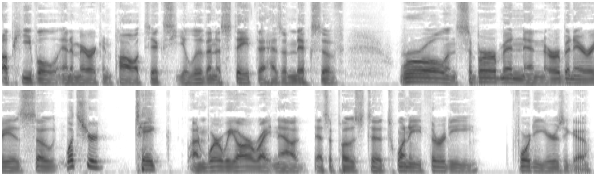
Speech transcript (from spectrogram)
upheaval in American politics. You live in a state that has a mix of rural and suburban and urban areas. So what's your take on where we are right now as opposed to 20, 30, 40 years ago?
